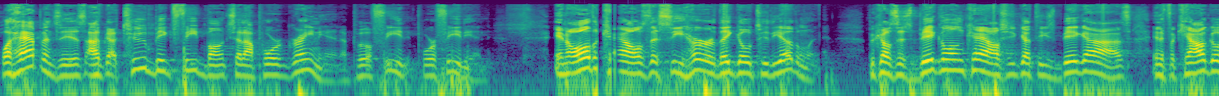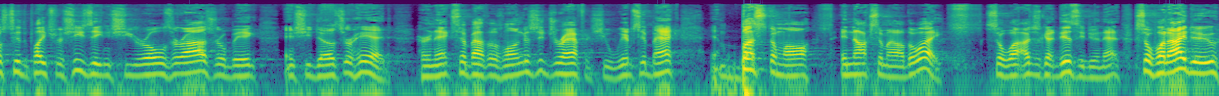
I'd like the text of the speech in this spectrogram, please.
what happens is I've got two big feed bunks that I pour grain in. I pour feed, pour feed in. And all the cows that see her, they go to the other one. Because this big long cow, she's got these big eyes. And if a cow goes to the place where she's eating, she rolls her eyes real big and she does her head. Her neck's about as long as a giraffe, and she whips it back and busts them all and knocks them out of the way. So I just got dizzy doing that. So what I do,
